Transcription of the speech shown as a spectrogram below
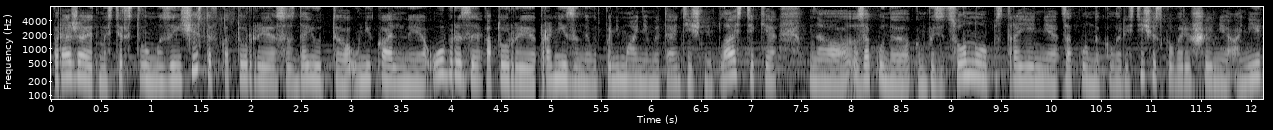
Поражает мастерство мозаичистов, которые создают э, уникальные образы, которые пронизаны вот пониманием этой античной пластики, э, законы композиционного построения, законы колористического решения. Они,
